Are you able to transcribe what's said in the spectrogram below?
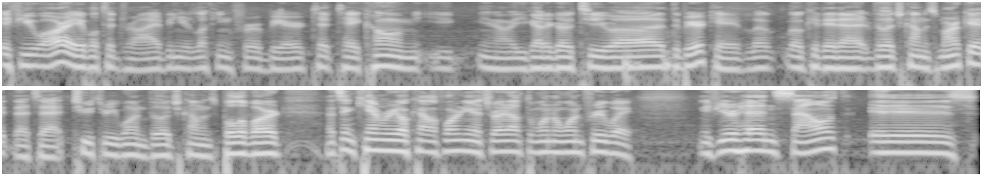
if you are able to drive and you're looking for a beer to take home, you you know you got to go to uh, the Beer Cave, lo- located at Village Commons Market. That's at two three one Village Commons Boulevard. That's in Camarillo, California. It's right off the 101 freeway. If you're heading south, it is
